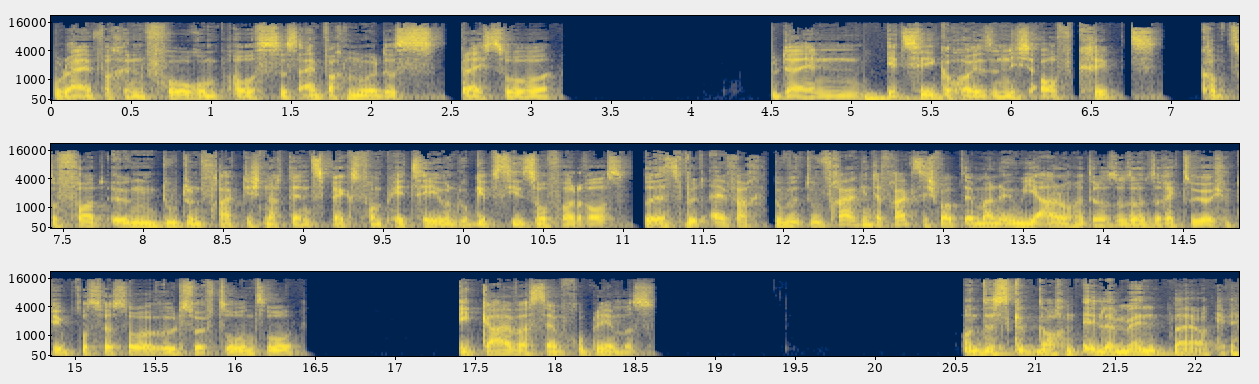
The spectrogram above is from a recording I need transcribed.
wo du einfach in ein Forum postest, einfach nur das vielleicht so du dein PC-Gehäuse nicht aufkriegst, kommt sofort irgendein Dude und fragt dich nach deinen Specs vom PC und du gibst die sofort raus. So, es wird einfach, du, du frag, hinterfragst dich, ob der Mann irgendwie Ahnung hat oder so, sondern direkt so, ja, ich habe den Prozessor, äh, das läuft so und so. Egal, was dein Problem ist. Und es gibt noch ein Element, naja, okay.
